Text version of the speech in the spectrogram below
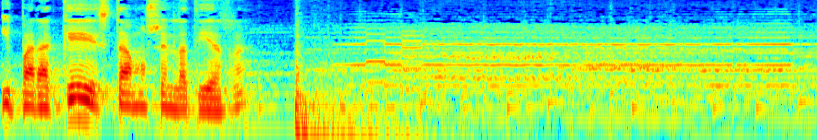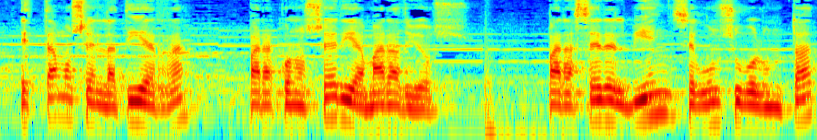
y para qué estamos en la tierra? Estamos en la tierra para conocer y amar a Dios, para hacer el bien según su voluntad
